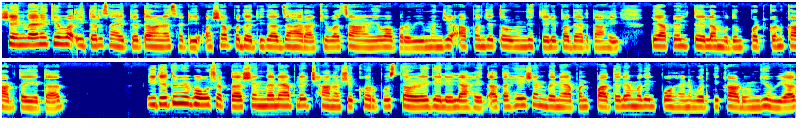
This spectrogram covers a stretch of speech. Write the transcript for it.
शेंगदाणे किंवा इतर साहित्य तळण्यासाठी अशा पद्धतीचा झारा किंवा चाळणी वापरावी. म्हणजे आपण जे तळून घेतलेले पदार्थ आहेत ते आपल्याला तेलामधून पटकन काढता येतात. इथे तुम्ही बघू शकता शेंगदाणे आपले छान असे खरपूस तळले गेलेले आहेत. आता हे शेंगदाणे आपण पातेल्यामधील पोह्यांवरती काढून घेऊयात.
